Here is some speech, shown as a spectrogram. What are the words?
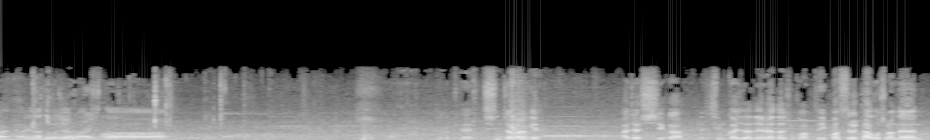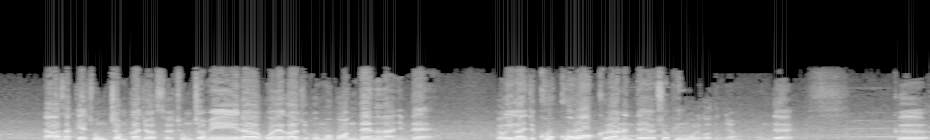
아, 아리가도 고자이마시다. 이렇게 친절하게 아저씨가 네, 짐까지 다 내려다주고 아무튼 이 버스를 타고 저는 나가사키의 종점까지 왔어요. 종점이라고 해가지고 뭐 먼 데는 아닌데 여기가 이제 코코워크라는 데요 쇼핑몰이거든요. 근데 그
